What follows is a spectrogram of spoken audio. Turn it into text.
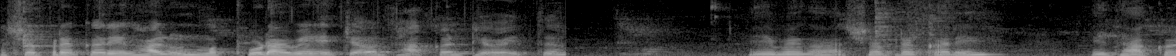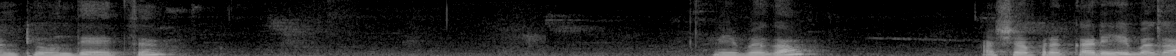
अशा प्रकारे घालून मग थोडा वेळ याच्यावर झाकण ठेवायचं. हे बघा अशा प्रकारे हे झाकण ठेवून द्यायचं. हे बघा अशा प्रकारे हे बघा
